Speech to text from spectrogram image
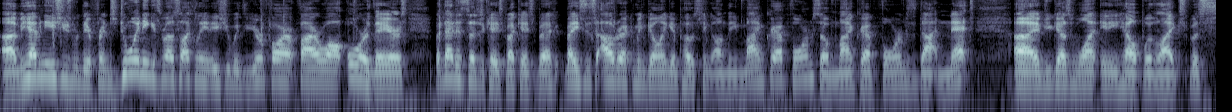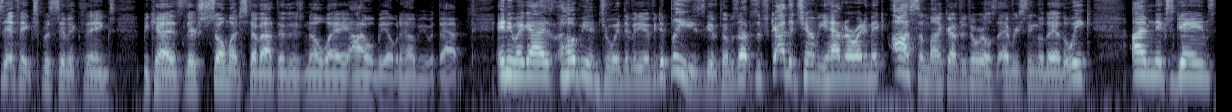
Uh, if you have any issues with your friends joining, it's most likely an issue with your fire firewall or theirs, but that is such a case-by-case -case basis. I would recommend going and posting on the Minecraft forum, so minecraftforums.net, uh, if you guys want any help with, like, specific, specific things, because there's so much stuff out there, there's no way I will be able to help you with that. Anyway, guys, I hope you enjoyed the video. If you did, please give a thumbs up. Subscribe to the channel if you haven't already. Make awesome Minecraft tutorials every single day of the week. I'm Nick's Games.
